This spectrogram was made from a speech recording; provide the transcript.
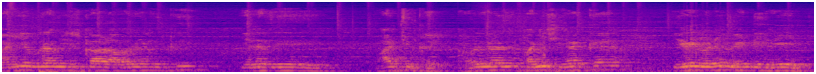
மரிய பிராமிஸ்கால் அவர்களுக்கு எனது வாழ்த்துக்கள். அவர்களது பணி சிறக்க இறைவனை வேண்டுகிறேன்.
